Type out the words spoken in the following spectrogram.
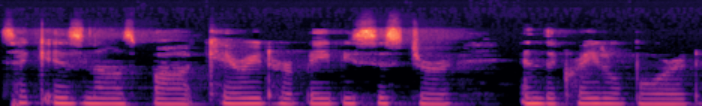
Tek Isnazbat carried her baby sister in the cradle board.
